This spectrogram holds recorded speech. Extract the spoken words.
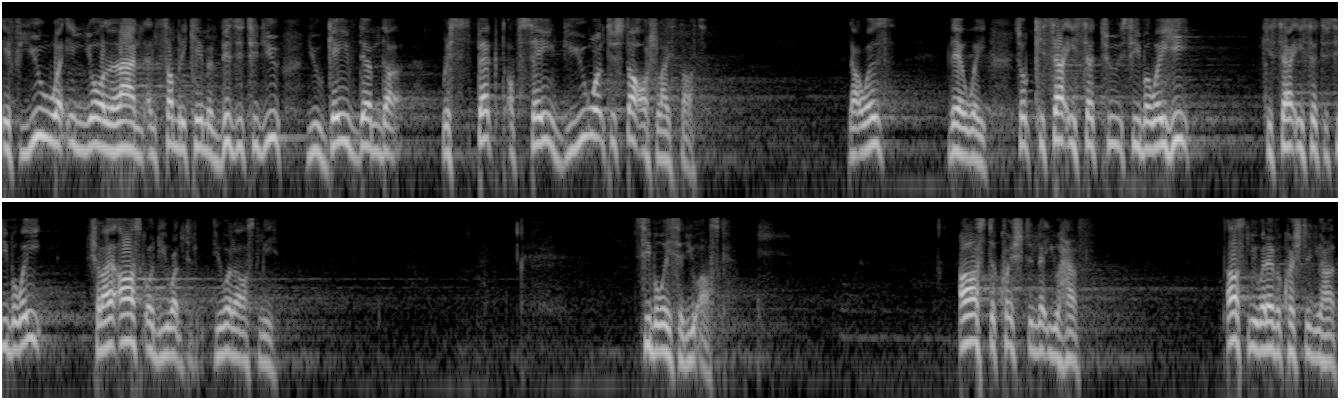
if you were in your land and somebody came and visited you, you gave them the respect of saying, do you want to start or shall I start? That was their way. So Kisa'i said to Sibawayhi. Kisa'i said to Sibawayhi. Shall I ask or do you want to, do you want to ask me? Sibawayhi said, you ask. Ask the question that you have. Ask me whatever question you have.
